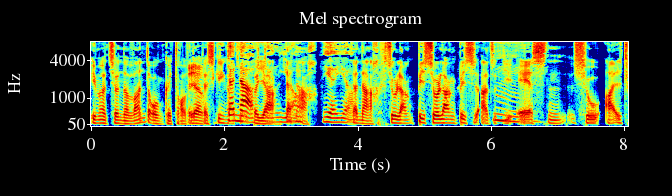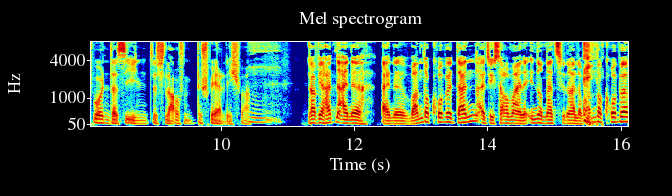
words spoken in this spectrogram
immer zu einer Wanderung getroffen. Ja. Das ging Danach also über Jahre. dann, ja. Danach. Ja, ja. Danach, so lang, bis so lang, bis also Hm. die ersten so alt wurden, dass ihnen das Laufen beschwerlich war. Hm. Ja, wir hatten eine, eine Wandergruppe dann, also ich sage mal eine internationale Wandergruppe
